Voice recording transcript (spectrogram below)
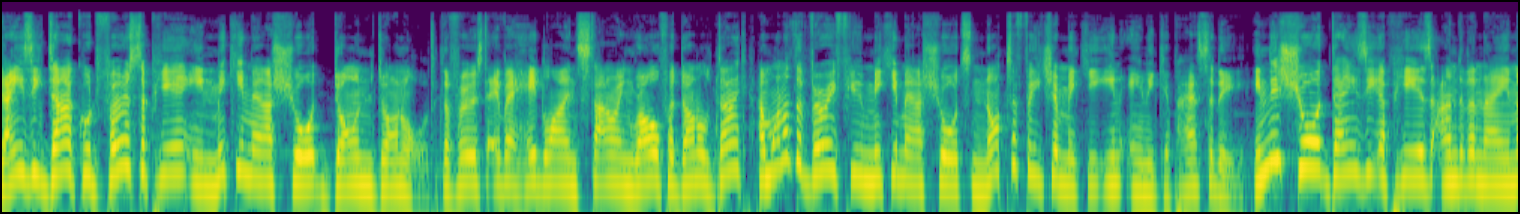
Daisy Duck would first appear in Mickey Mouse short Don Donald, the first ever headline starring role for Donald Duck, and one of the very few Mickey Mouse shorts not to feature Mickey in any capacity. In this short, Daisy appears under the name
